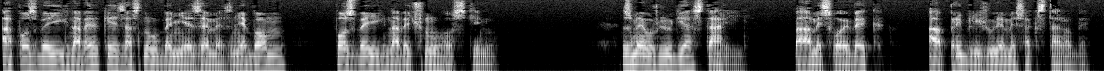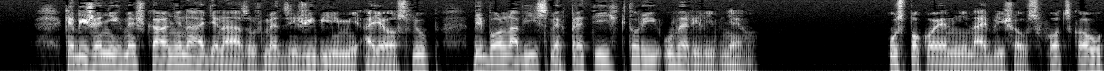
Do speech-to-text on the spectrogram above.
a pozve ich na veľké zasnúbenie zeme s nebom, pozve ich na väčšnú hostinu. Sme už ľudia starí, máme svoj vek a približujeme sa k starobe. Keby ženích meškal, nenájde nás už medzi živými a jeho sľub by bol na výsmech pre tých, ktorí uverili v neho. Uspokojený najbližšou schôdzkou,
